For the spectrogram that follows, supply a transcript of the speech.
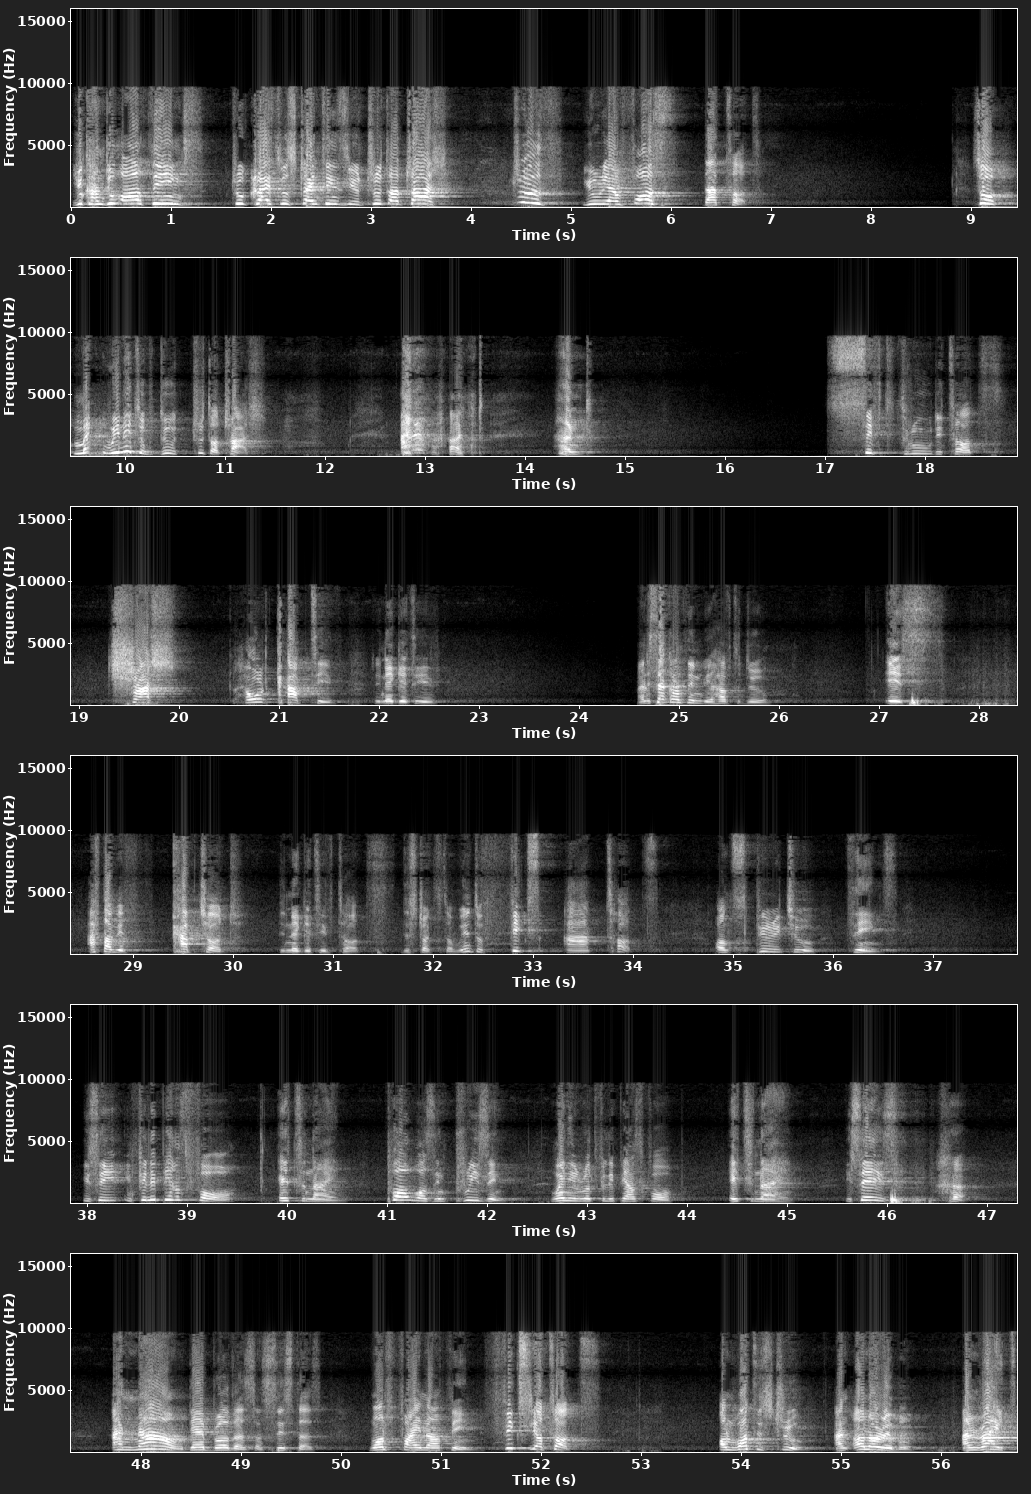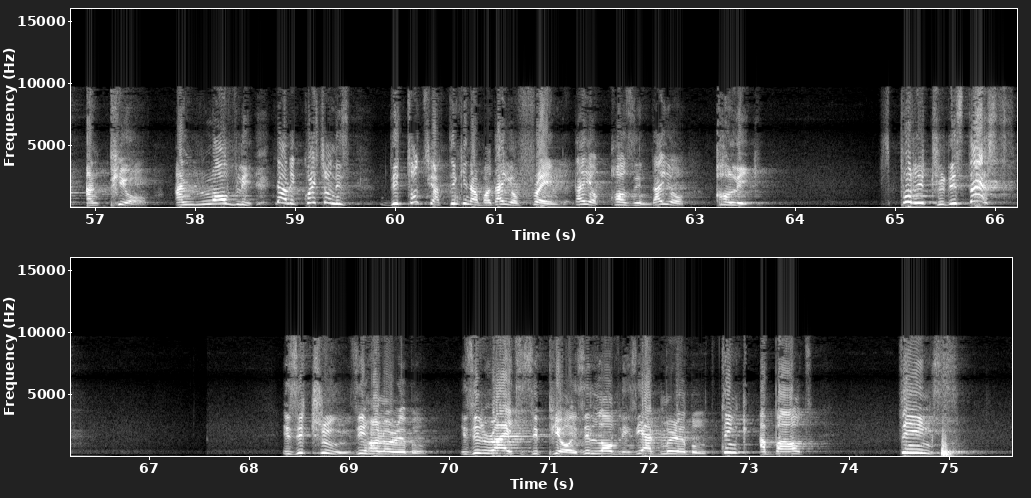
You can do all things through Christ who strengthens you. Truth or trash? Truth. You reinforce that thought. So we need to do truth or trash. and, and sift through the thoughts, trash, hold captive the negative. And the second thing we have to do is, after we've captured the negative thoughts, destructive thoughts, we need to fix our thoughts on spiritual things. You see, in Philippians 4 8 to 9, Paul was in prison when he wrote Philippians 4 8 to 9. He says, And now, dear brothers and sisters, one final thing fix your thoughts on what is true and honorable and right and pure and lovely. Now, the question is the thoughts you are thinking about, that your friend, that your cousin, that your colleague, put it through this test. Is it true? Is it honorable? Is it right? Is it pure? Is it lovely? Is it admirable? Think about things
